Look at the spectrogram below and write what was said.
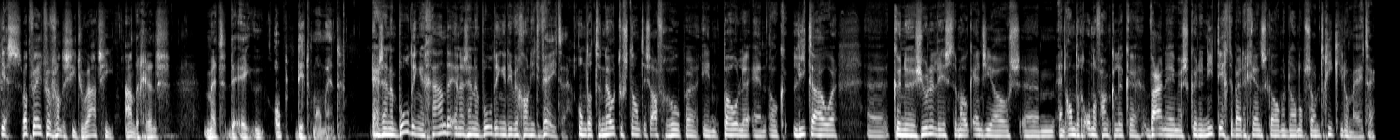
yes. wat weten we van de situatie aan de grens met de EU op dit moment? Er zijn een boel dingen gaande en er zijn een boel dingen die we gewoon niet weten. Omdat de noodtoestand is afgeroepen in Polen en ook Litouwen, uh, kunnen journalisten, maar ook NGO's um, en andere onafhankelijke waarnemers kunnen niet dichter bij de grens komen dan op zo'n drie kilometer.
